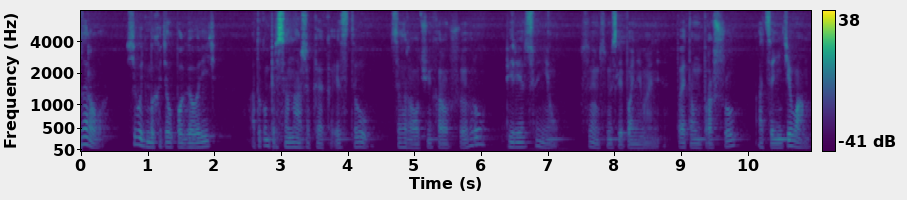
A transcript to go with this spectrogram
Здорово! Сегодня бы хотел поговорить о таком персонаже, как СТУ. Сыграл очень хорошую игру, переоценил в своем смысле понимания. Поэтому прошу, оцените вам.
